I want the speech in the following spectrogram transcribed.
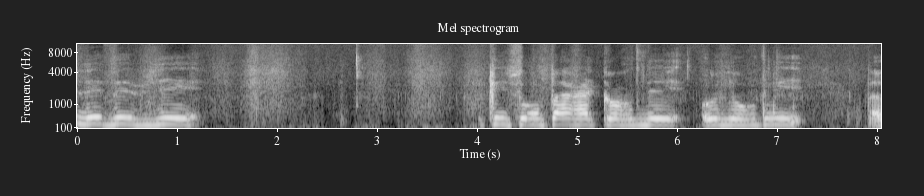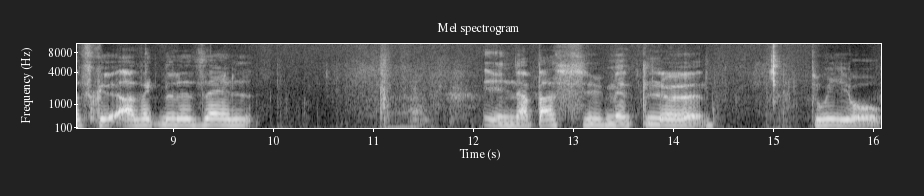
Les éviers qui sont pas raccordés aujourd'hui parce que avec le zèle il n'a pas su mettre le tuyau.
